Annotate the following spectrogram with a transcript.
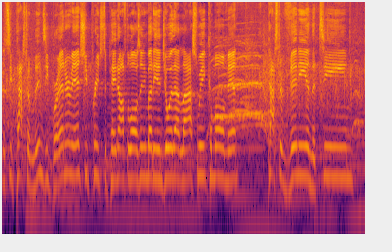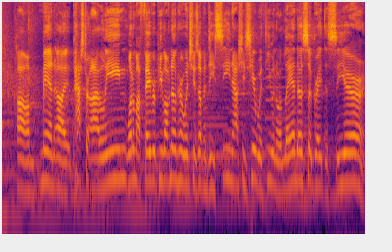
let's see, Pastor Lindsay Brenner, man. She preached to paint off the walls. Anybody enjoy that last week? Come on, man. Pastor Vinny and the team. Um, man, uh, Pastor Eileen, one of my favorite people. I've known her when she was up in DC. Now she's here with you in Orlando. So great to see her.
